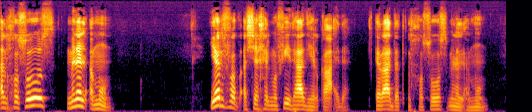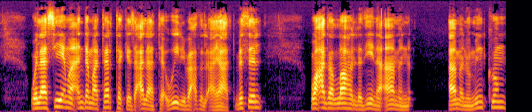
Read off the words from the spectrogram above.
الخصوص من العموم. يرفض الشيخ المفيد هذه القاعدة. إرادة الخصوص من العموم ولا سيما عندما ترتكز على تأويل بعض الآيات مثل وعد الله الذين آمنوا آمنوا منكم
